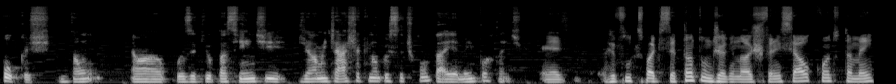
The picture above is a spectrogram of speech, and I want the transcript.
poucas. Então, é uma coisa que o paciente geralmente acha que não precisa te contar, e é bem importante. É, refluxo pode ser tanto um diagnóstico diferencial, quanto também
